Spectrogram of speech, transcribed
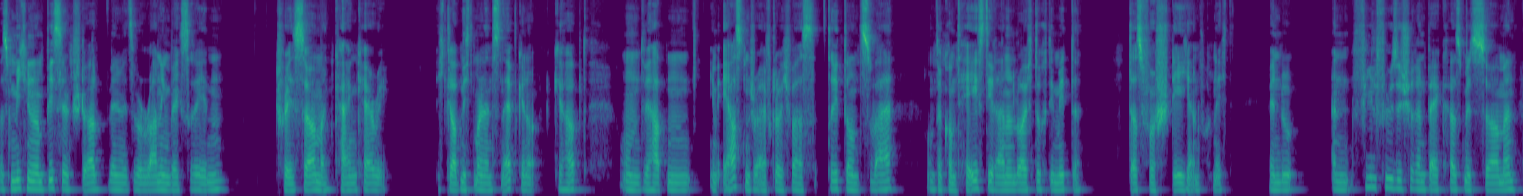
Was mich nur 'n bisschen stört, wenn wir jetzt über Running Backs reden, Trey Sermon, kein Carry. Ich glaube nicht mal einen Snap gehabt und wir hatten im ersten Drive, glaube ich, war's 3. und 2 und dann kommt Hasty rein und läuft durch die Mitte. Das verstehe ich einfach nicht. Wenn du einen viel physischeren Back hast mit Sermon,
